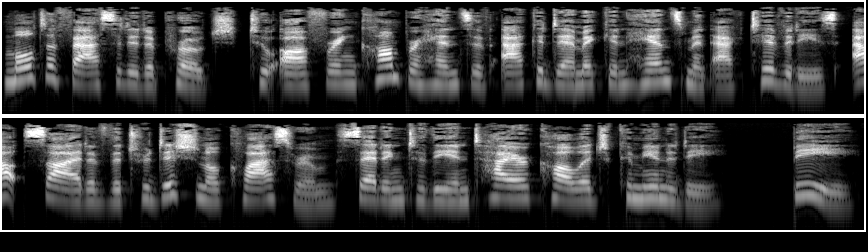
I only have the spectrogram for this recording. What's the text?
multifaceted approach to offering comprehensive academic enhancement activities outside of the traditional classroom setting to the entire college community. B.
